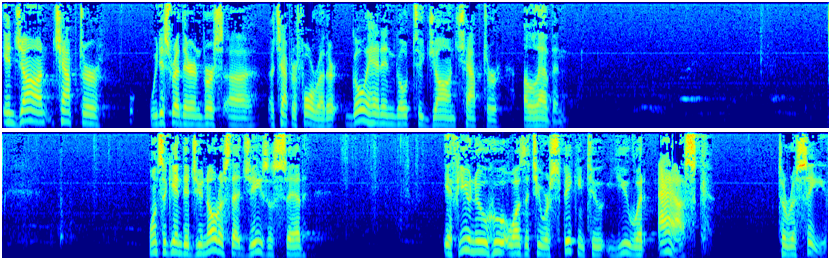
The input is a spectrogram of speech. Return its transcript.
in John chapter, we just read there in verse uh, uh chapter four, rather. Go ahead and go to John chapter eleven. Once again, did you notice that Jesus said, if you knew who it was that you were speaking to, you would ask to receive.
